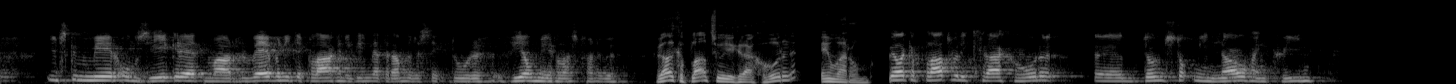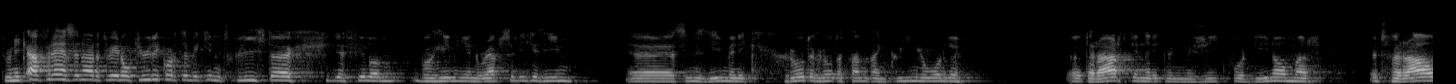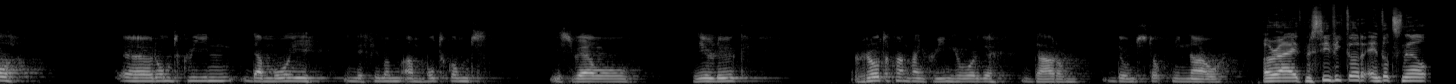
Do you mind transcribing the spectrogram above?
Iets meer onzekerheid, maar wij hebben niet te klagen. Ik denk dat er andere sectoren veel meer last van hebben. Welke plaats wil je graag horen en waarom? Welke plaat wil ik graag horen? Eh, Don't Stop Me Now van Queen. Toen ik afreisde naar het werelduurrecord heb ik in het vliegtuig de film Bohemian Rhapsody gezien. Eh, sindsdien ben ik grote, grote fan van Queen geworden. Uiteraard kende ik hun muziek voordien al, maar het verhaal eh, rond Queen dat mooi in de film aan bod komt, is wel heel leuk. Grote fan van Queen geworden, daarom Don't Stop Me Now. Alright, merci Victor en tot snel.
